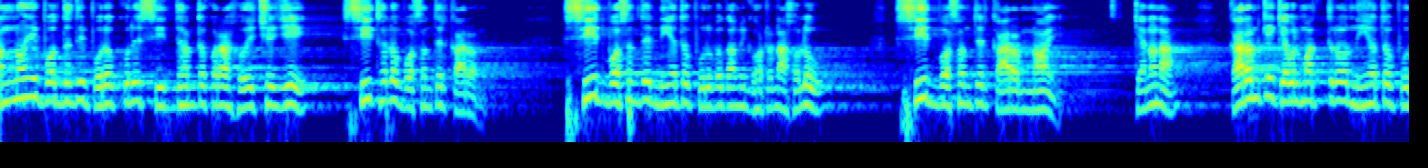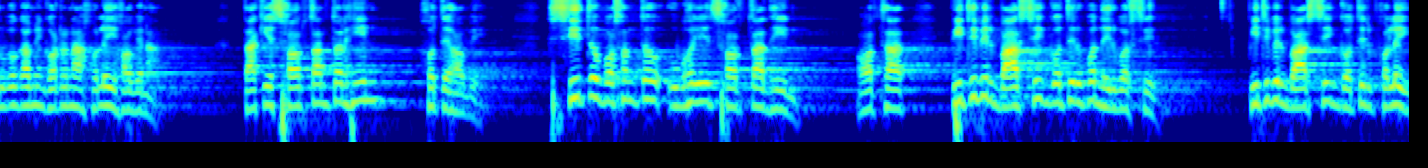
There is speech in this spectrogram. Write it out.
অন্যয় পদ্ধতি প্রয়োগ করে সিদ্ধান্ত করা হয়েছে যে শীত হলো বসন্তের কারণ। শীত বসন্তের নিয়ত পূর্বগামী ঘটনা হলেও শীত বসন্তের কারণ নয়। কেননা, কারণকে কেবলমাত্র নিয়ত পূর্বগামী ঘটনা হলেই হবে না, তাকে শর্তান্তরহীন হতে হবে। শীত ও বসন্ত উভয়ই শর্তাধীন, অর্থাৎ পৃথিবীর বার্ষিক গতির উপর নির্ভরশীল। পৃথিবীর বার্ষিক গতির ফলেই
